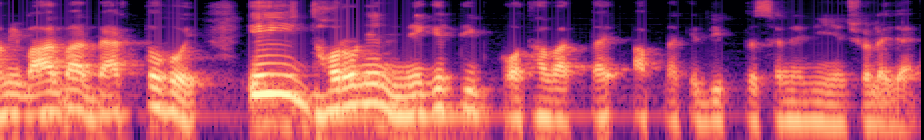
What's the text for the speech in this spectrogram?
আমি বারবার ব্যর্থ হই। এই ধরনের নেগেটিভ কথাবার্তায় আপনাকে ডিপ্রেশনে নিয়ে চলে যায়।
